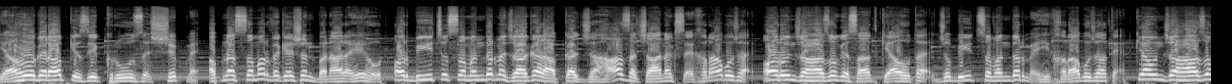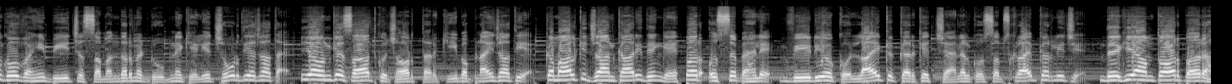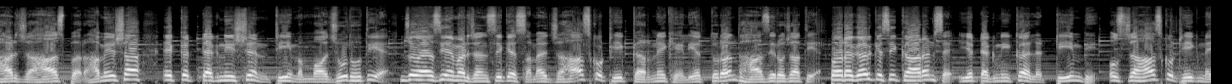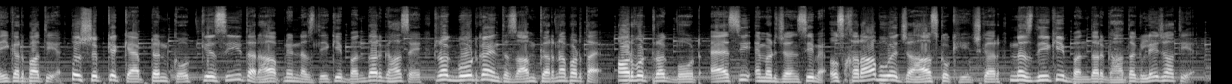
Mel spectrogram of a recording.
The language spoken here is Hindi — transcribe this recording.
क्या हो अगर आप किसी क्रूज शिप में अपना समर वेकेशन बना रहे हो और बीच समंदर में जाकर आपका जहाज़ अचानक से खराब हो जाए? और उन जहाजों के साथ क्या होता है जो बीच समंदर में ही खराब हो जाते हैं? क्या उन जहाजों को वहीं बीच समंदर में डूबने के लिए छोड़ दिया जाता है? या उनके साथ कुछ और तरकीब अपनाई जाती है? कमाल की जानकारी देंगे, पर उससे पहले वीडियो को लाइक करके चैनल को सब्सक्राइब कर लीजिए। देखिए, आमतौर पर हर जहाज़ पर हमेशा एक टेक्नीशियन टीम मौजूद होती है, जो ऐसी इमरजेंसी के समय जहाज़ को ठीक करने के लिए तुरंत हाजिर हो जाती है। पर अगर किसी कारण से ये टेक्निकल टीम भी उस जहाज़ को ठीक नहीं कर पाती है तो शिप के कैप्टन को किसी तरह अपने नजदीकी बंदरगाह से ट्रक बोट का इंतज़ाम करना पड़ता है। और वो ट्रक बोट ऐसी इमरजेंसी में उस खराब हुए जहाज़ को खींचकर नजदीकी बंदरगाह तक ले जाती है।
